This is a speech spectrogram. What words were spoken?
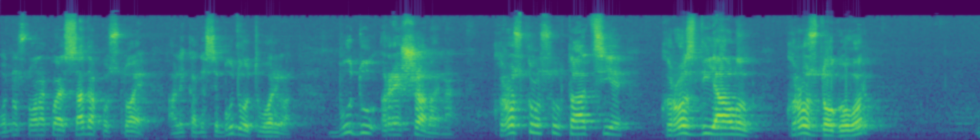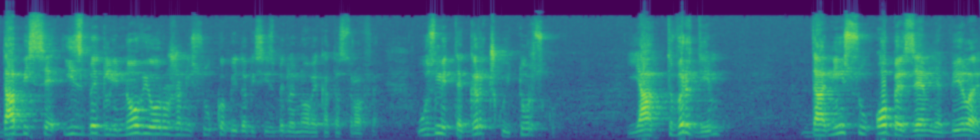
odnosno ona koja sada postoje, ali kada se budu otvorila, budu rešavana kroz konsultacije, kroz dijalog, kroz dogovor, da bi se izbegli novi oružani sukobi, da bi se izbegle nove katastrofe. Uzmite Grčku i Tursku. Ja tvrdim da nisu obe zemlje bile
